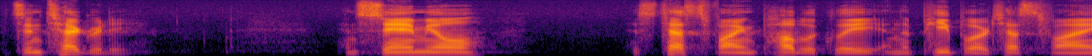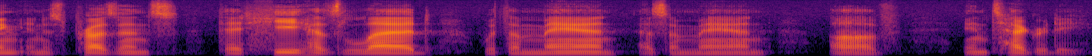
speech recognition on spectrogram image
It's integrity. And Samuel is testifying publicly, and the people are testifying in his presence that he has led with a man as a man of integrity.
